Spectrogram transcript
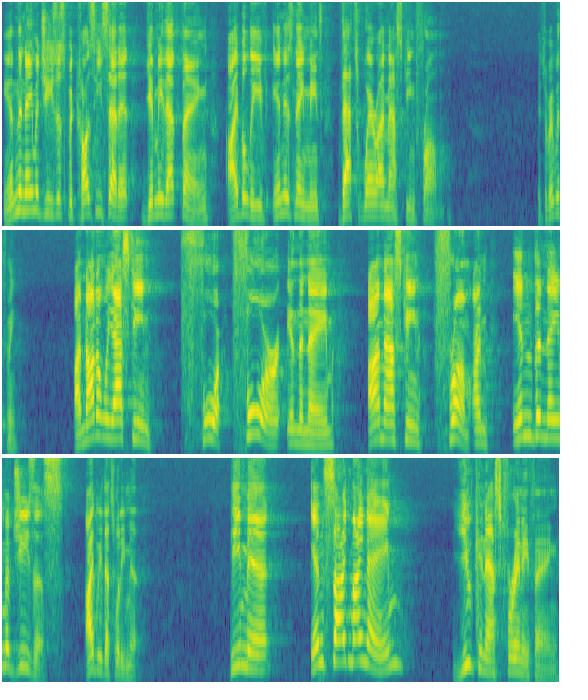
in the name of Jesus, because he said it, give me that thing. I believe in his name means that's where I'm asking from. So bear with me. I'm not only asking for, for in the name, I'm asking from. I'm in the name of Jesus. I believe that's what he meant. He meant inside my name, you can ask for anything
